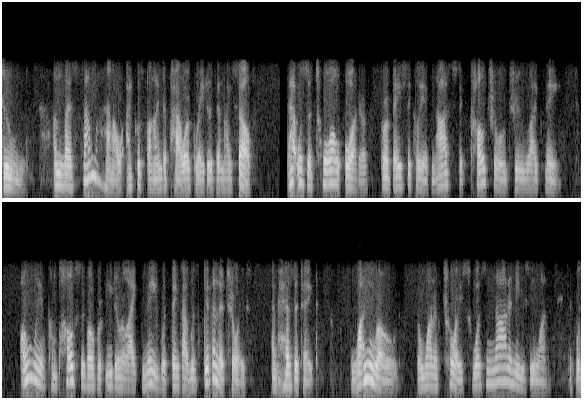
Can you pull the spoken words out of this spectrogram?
doomed, unless somehow I could find a power greater than myself. That was a tall order for a basically agnostic cultural Jew like me. only a compulsive overeater like me would think I was given a choice and hesitate. One road, the one of choice, was not an easy one. It was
